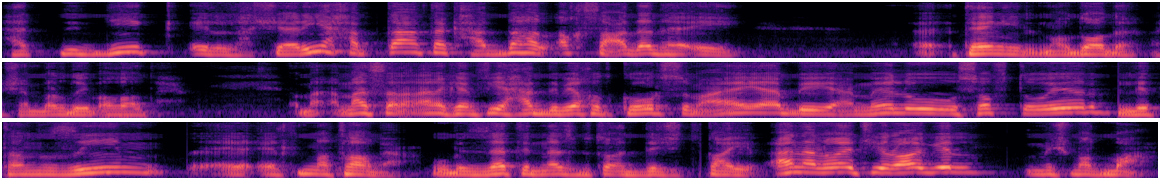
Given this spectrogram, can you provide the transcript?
هتديك الشريحة بتاعتك حدها الاقصى عددها إيه؟ آه تاني الموضوع ده عشان برضو يبقى واضح. مثلا أنا كان في حد بياخد course معايا بيعملوا software لتنظيم المطابع وبالذات الناس بتوع ال digital. طيب أنا دلوقتي راجل مش مطبعة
